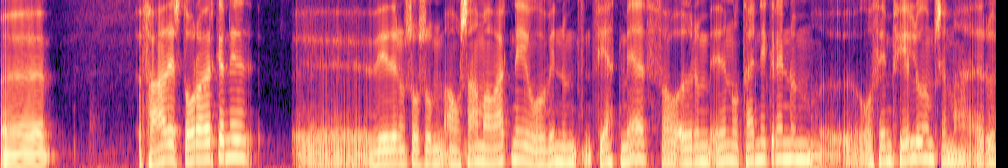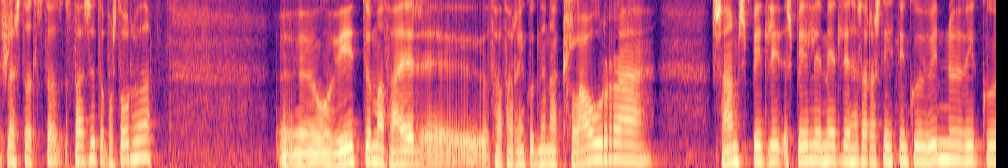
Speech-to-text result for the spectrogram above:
uh, það er stóra verkefnið við erum svo sem á sama vagni og vinnum þétt með á öðrum inn- og tænigreinum og þeim félögum sem eru flest öll stað, staðsett upp á stórhauða og vitum að það er það þarf einhvern veginn að klára samspilið spilið millir þessara stýttingu vinnuvíku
